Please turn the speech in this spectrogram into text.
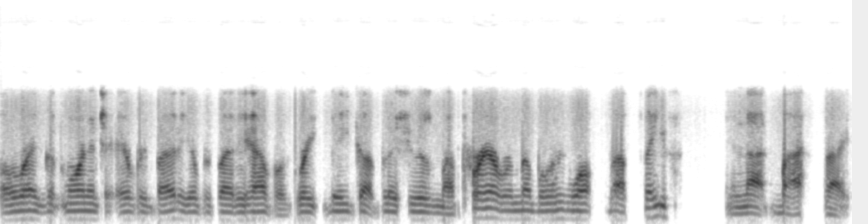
All right, good morning to everybody. Everybody have a great day. God bless you is my prayer. Remember, we walk by faith and not by sight.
